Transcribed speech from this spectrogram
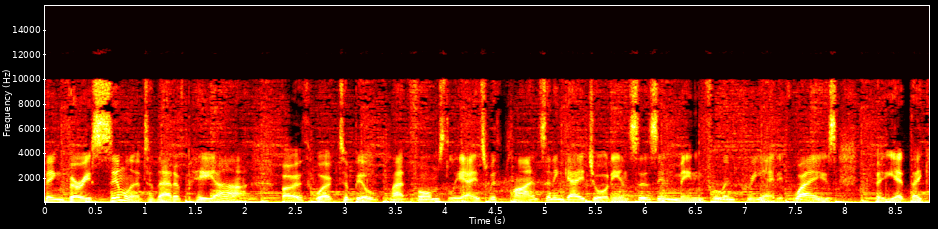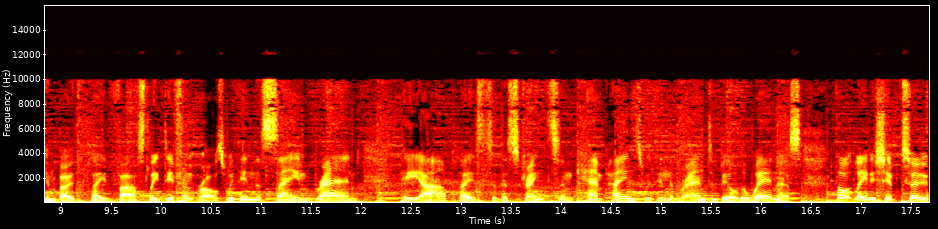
being very similar to that of PR. Both work to build platforms, liaise with clients, and engage audiences in meaningful and creative ways. But yet they can both play vastly different roles within the same brand. PR plays to the strengths and campaigns within the brand to build awareness. Thought leadership, too,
